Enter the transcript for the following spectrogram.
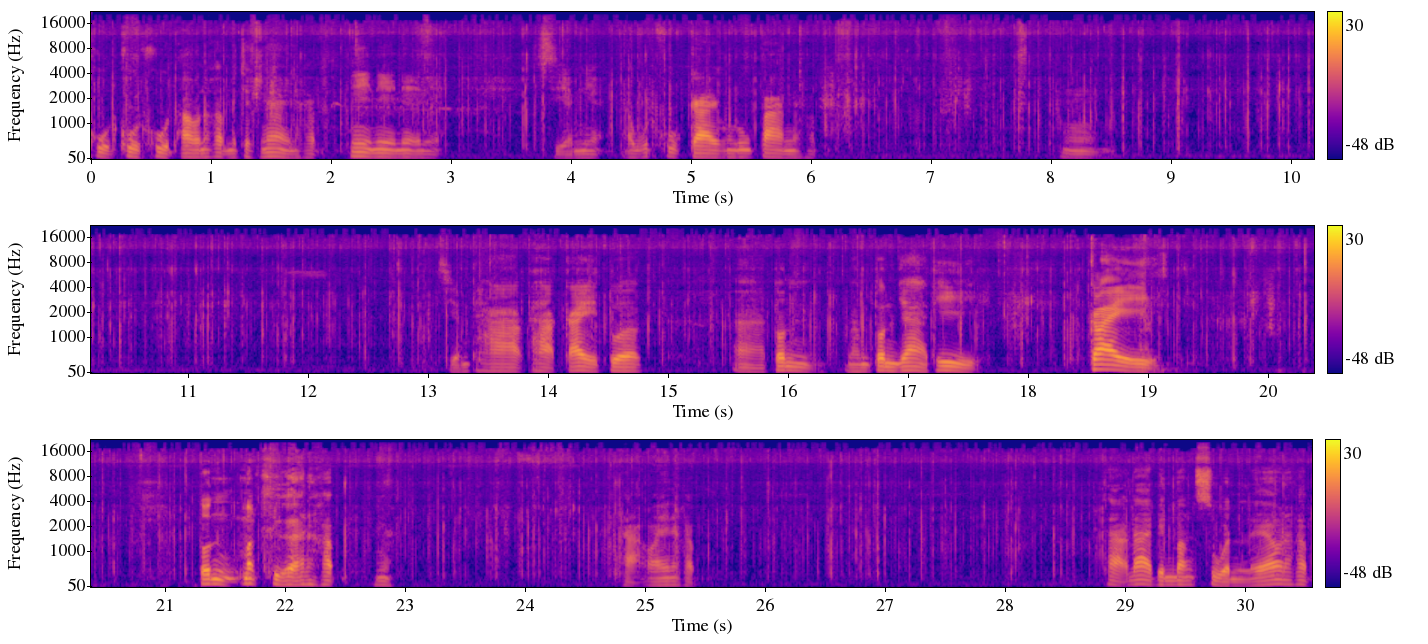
ขูดขูดขูดเอานะครับ มันจะง่ายนะครับ นี่นี่นี่นี่เสียมเนี่ยอาวุธคู่กายของลุงปานนะครับ อืม เสียมถาทาใกล้ตัวต้นลำต้นหญ้าที่ใกล้ ต้นมะเขือนะครับถากไว้นะครับถากได้เป็นบางส่วนแล้วนะครับ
